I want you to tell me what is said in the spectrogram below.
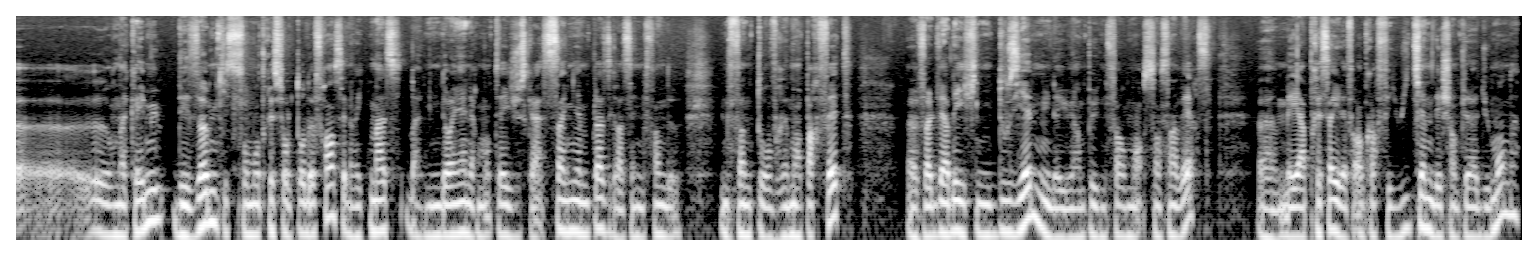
Euh, on a quand même eu des hommes qui se sont montrés sur le Tour de France. Henrik Mas, bah, mine de rien, il est remonté jusqu'à 5 place grâce à une fin de, tour vraiment parfaite. Euh, Valverde, il finit 12ème, il a eu un peu une forme en sens inverse. Euh, mais après ça, il a encore fait 8ème des championnats du monde.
